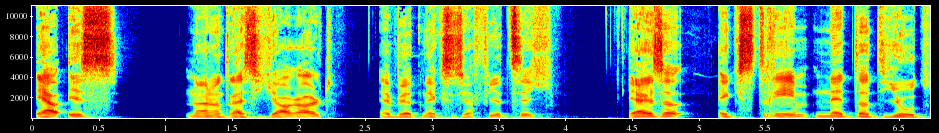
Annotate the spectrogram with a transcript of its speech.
er ist 39 Jahre alt, er wird nächstes Jahr 40. Er ist ein extrem netter Dude.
